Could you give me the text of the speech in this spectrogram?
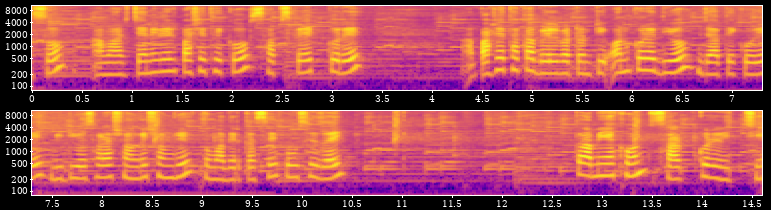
আসো আমার চ্যানেলের পাশে থেকেও সাবস্ক্রাইব করে পাশে থাকা বেল বাটনটি অন করে দিও, যাতে করে ভিডিও ছাড়ার সঙ্গে সঙ্গে তোমাদের কাছে পৌঁছে যায় তো আমি এখন সার্ভ করে নিচ্ছি।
